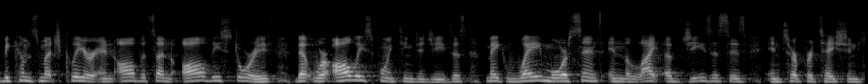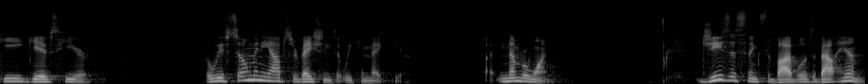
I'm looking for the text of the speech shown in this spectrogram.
becomes much clearer. And all of a sudden, all these stories that were always pointing to Jesus make way more sense in the light of Jesus' interpretation he gives here. But we have so many observations that we can make here. Number one, Jesus thinks the Bible is about him.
